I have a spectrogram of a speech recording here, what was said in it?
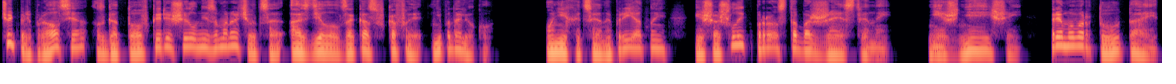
Чуть прибрался, с готовкой решил не заморачиваться, а сделал заказ в кафе неподалеку. У них и цены приятные, и шашлык просто божественный, нежнейший, прямо во рту тает.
